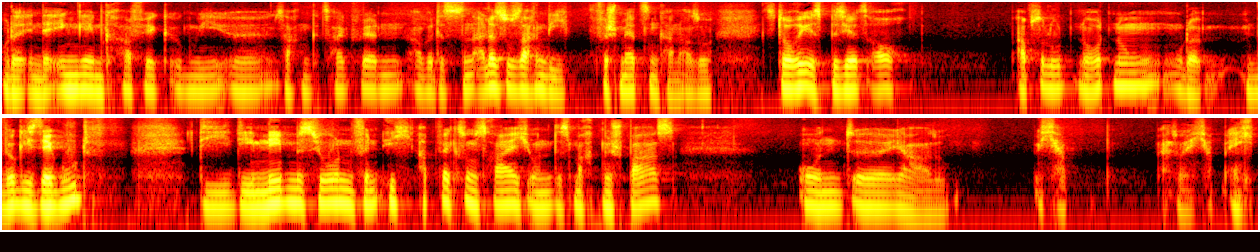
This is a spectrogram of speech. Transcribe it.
oder in der Ingame-Grafik irgendwie äh, Sachen gezeigt werden. Aber das sind alles so Sachen, die ich verschmerzen kann. Also die Story ist bis jetzt auch absolut in Ordnung oder wirklich sehr gut. Die, die Nebenmissionen finde ich abwechslungsreich und es macht mir Spaß. Und äh, ja, also ich habe, also ich habe echt,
